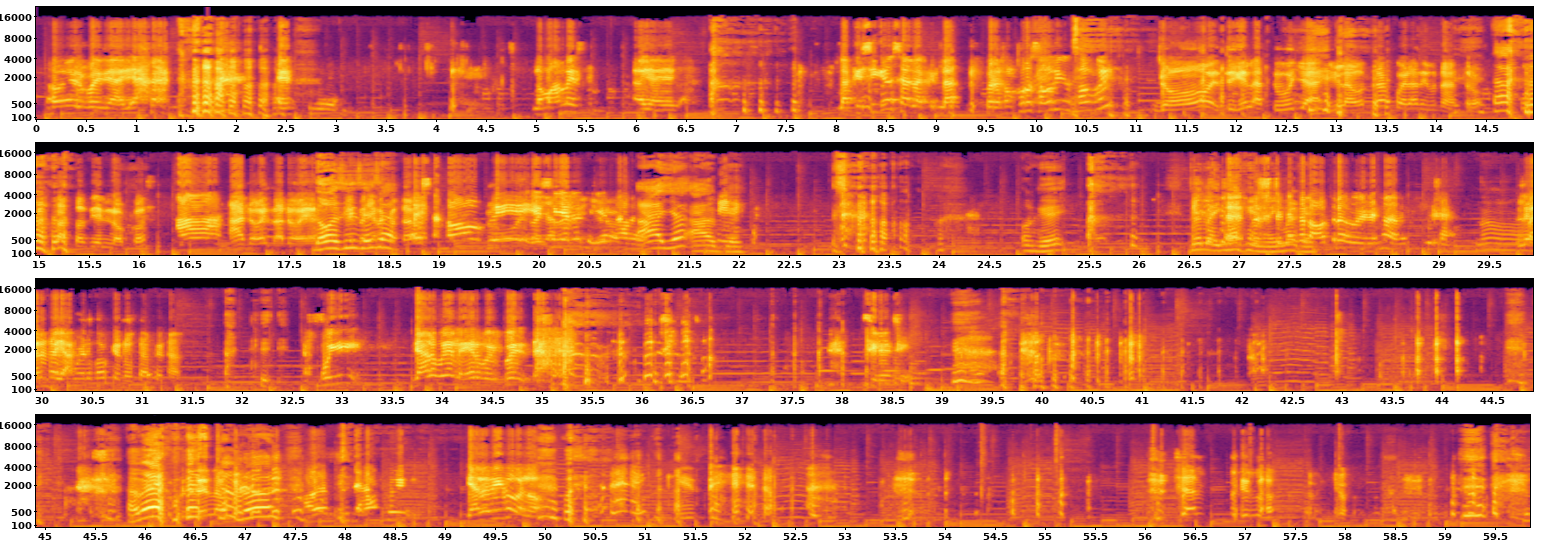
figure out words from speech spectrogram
A ver, pues ya, ya. Este, no mames. Ay, ay, ay. La que sigue, o sea, la que. La, pero son puros audios, ¿no, güey? No, sigue la tuya. Y la otra fuera de un antro. Unos patos bien locos. Ah, Ah, no, esa no es. No, sí es esa. esa no, güey. No, esa Esa ya yo. ya. Ah, ya. Ah, Sí. ok. ok. Entonces la imagen, pues la estoy imagen. la otra, güey. Déjame ver. No. Les Bueno, ya. recuerdo que no está penal. Fui. Ya lo voy a leer, güey, pues. Silencio. A ver, pues, cabrón. A ver, ya. ¿Ya lo digo o no? Ya le la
